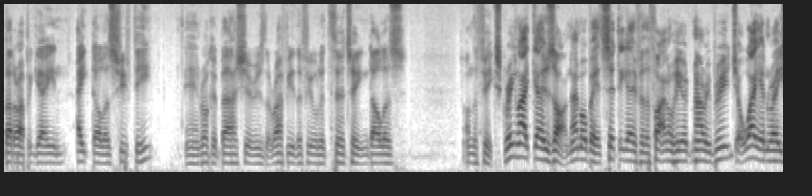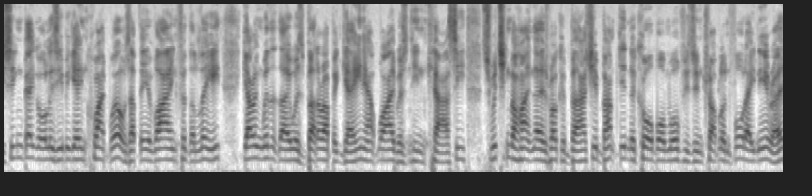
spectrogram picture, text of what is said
Butter Up Again, $8.50. And Rocket Barsha is the roughie of the field at $13 on the fix. Green light goes on. No more bets. Set to go for the final here at Murray Bridge. Away and racing. Bangor Lizzie began quite well. Was up there vying for the lead. Going with it though was Butter Up again. Out wide was Ninkasi. Switching behind those Rocket Barsha. Bumped into Corborn Wolf who's in trouble and Day Nero.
